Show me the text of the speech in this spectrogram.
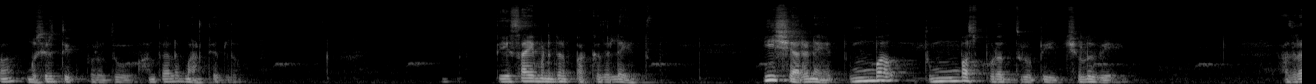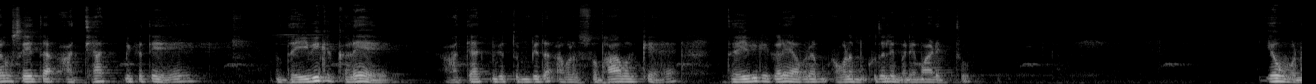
ಮುಸಿರು ಮುಸುರು ತಿಕ್ ಬರೋದು ಅಂತೆಲ್ಲ ಮಾಡ್ತಿದ್ಲು. ದೇಸಾಯಿ ಮನೆದ ಪಕ್ಕದಲ್ಲೇ ಇತ್ತು. ಈ ಶರಣೆ ತುಂಬ ತುಂಬ ಸ್ಫುರದ್ರೂಪಿ ಚಲುವೆ. ಅದರಾಗೂ ಸಹಿತ ಆಧ್ಯಾತ್ಮಿಕತೆ, ದೈವಿಕ ಕಳೆ ಆಧ್ಯಾತ್ಮಿಕ ತುಂಬಿದ ಅವಳ ಸ್ವಭಾವಕ್ಕೆ ದೈವಿಕ ಕಳೆ ಅವರ, ಅವಳ ಮುಖದಲ್ಲಿ ಮನೆ ಮಾಡಿತ್ತು. ಯೌವನ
